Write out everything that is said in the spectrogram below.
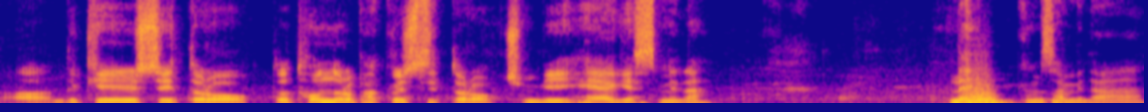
어, 느낄 수 있도록 또 돈으로 바꿀 수 있도록 준비해야겠습니다. 네, 감사합니다.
